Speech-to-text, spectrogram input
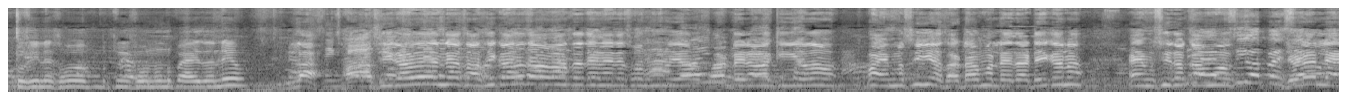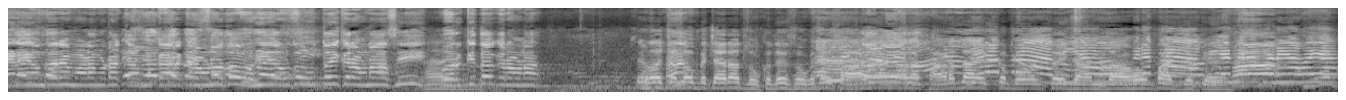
ਤੁਸੀਂ ਨੇ ਸੋ- ਤੁਸੀਂ ਸੋਨੂੰ ਨੂੰ ਪੈਸੇ ਦਿੰਦੇ ਹੋ? ਲੈ ਅਸੀਂ ਕਾਹਦੇ ਦਿੰਨੇ ਅਸੀਂ ਕਾਹਦੇ ਦਾ ਵਾਸਤੇ ਦੇਣੇ ਨੇ ਸੋਨੂੰ ਨੂੰ ਯਾਰ? ਸਾਡੇ ਨਾਲ ਕੀ ਉਹਦਾ? ਐਮਸੀ ਆ ਸਾਡਾ ਮੁਹੱਲੇ ਦਾ ਠੀਕ ਆ ਨਾ? ਐਮਸੀ ਦਾ ਕੰਮ ਜਿਹੜੇ ਲੈਣੇ ਹੁੰਦੇ ਨੇ ਮਾੜਾ ਮੋਟਾ ਕੰਮ ਕਾਰ ਕਰਾਉਣਾ ਤਾਂ ਉਹੀ ਉਹ ਤਾਂ ਉਤੋਂ ਹੀ ਕਰਾਉਣਾ ਅਸੀਂ ਹੋਰ ਕਿਤੋਂ ਕਰਾਉਣਾ? ਉਹ ਚਲੋ ਵਿਚਾਰਾ ਦੁੱਖ ਦੇ ਸੁੱਖ ਦੇ ਸਾਰਿਆਂ ਨਾਲ ਖੜਦਾ ਇੱਕ ਬੋਲ ਤੇ ਜਾਂਦਾ ਉਹ ਭੱਜ ਕੇ। ਬਣਿਆ ਹੋਇਆ ਉਹ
